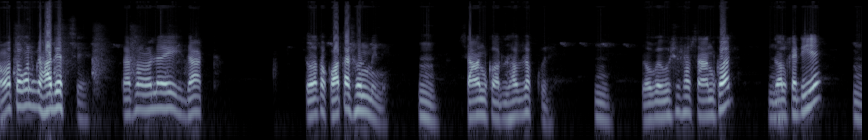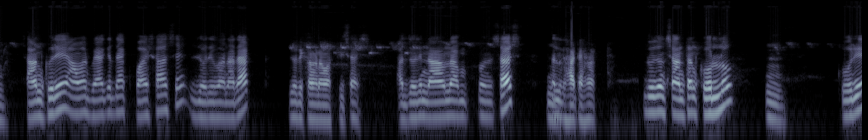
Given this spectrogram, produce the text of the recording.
আমার তখন ঘা দিচ্ছে। তারপর হলো এই দেখ তোরা তো কথা শুনবি নি। হুম। স্নান কর ঝপঝপ করে। হুম। নৌকায় বসে সব স্নান কর জল কাটিয়ে হুম। স্নান করে আমার ব্যাগে দেখ পয়সা আছে জরিমানা রাখ যদি কাঁকড়া মারতে চাস আর যদি না না চাস তাহলে ঘাটে হাঁট। দুজন স্নান টান করল। হুম। করে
